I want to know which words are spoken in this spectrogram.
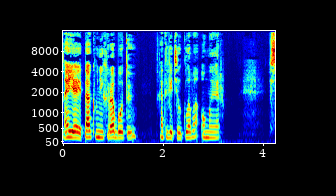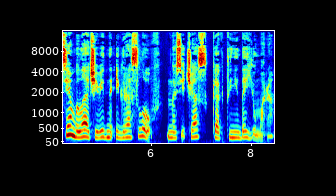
«А я и так в них работаю», — ответил глава ОМР. Всем была очевидна игра слов, но сейчас как-то не до юмора.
